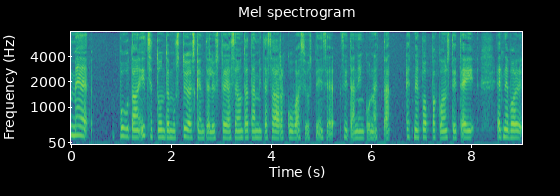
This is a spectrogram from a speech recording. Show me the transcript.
Me puhutaan itsetuntemustyöskentelystä ja se on tätä, mitä Saara kuvasi justiin se, sitä, niin kuin, että, että ne poppakonstit ei, että ne voi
